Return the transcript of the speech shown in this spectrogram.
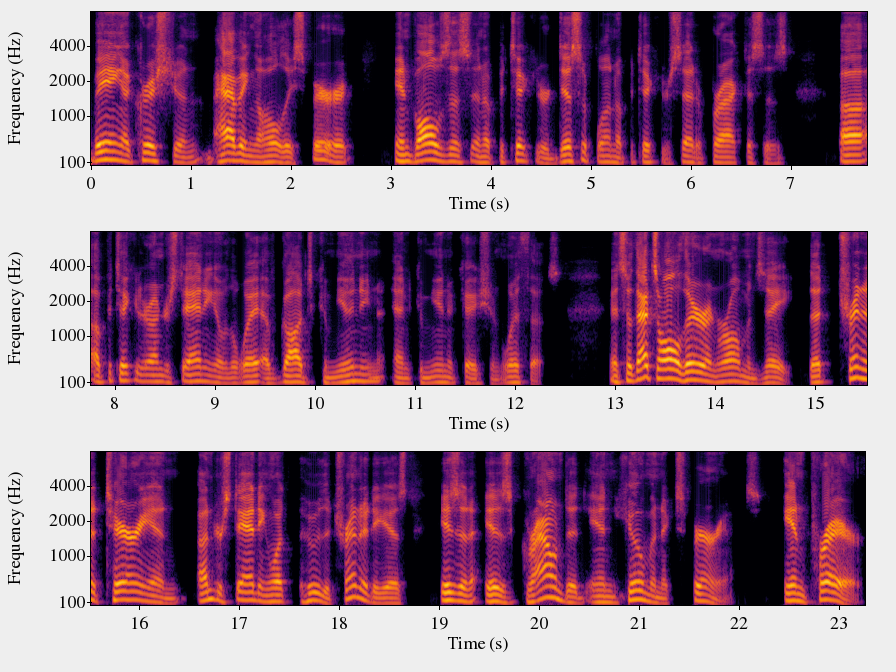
being a Christian, having the Holy Spirit involves us in a particular discipline, a particular set of practices, uh, a particular understanding of the way of God's communing and communication with us. And so that's all there in Romans 8. That Trinitarian understanding what who the Trinity is is an, is grounded in human experience, in prayer.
